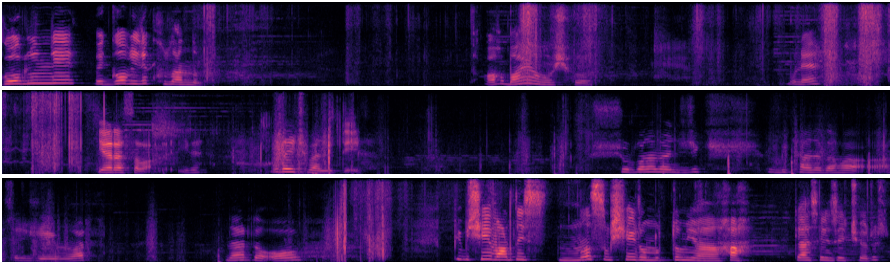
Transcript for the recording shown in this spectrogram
Goblin'i ve Goblin'i kullandım. Ah bayağı hoş bu. Bu ne? Yarasa var yine. Bu da hiç benlik değil. Şuradan hemencik bir tane daha seçeceğim var. Nerede o? Bir bir şey vardı. Nasıl bir şeydi unuttum ya. Ha. Gel seni seçiyoruz.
